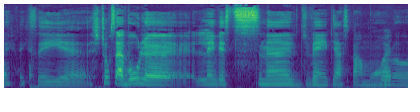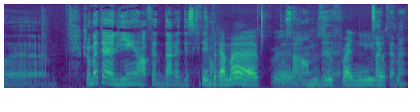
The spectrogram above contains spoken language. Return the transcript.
sais, fait que c'est... euh, je trouve que ça vaut le l'investissement du 20$ piastres par mois. Ouais. Là, euh. Je vais mettre un lien, en fait, dans la C'est description. vraiment euh, user-friendly. là. exactement. C'est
